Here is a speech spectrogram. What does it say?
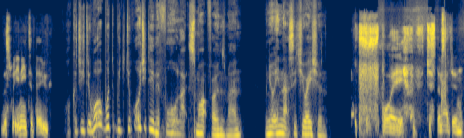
that's what you need to do. what could you do? What, what would you do? What would you do before like smartphones, man? When you're in that situation, Boy, just imagine.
